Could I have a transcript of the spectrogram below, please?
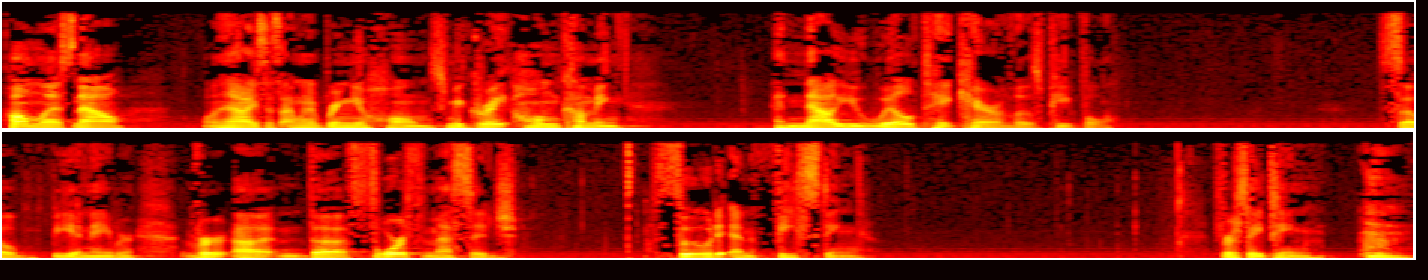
homeless now. Well, now he says, I'm going to bring you home. It's going to be a great homecoming. And now you will take care of those people. So be a neighbor. Uh, the fourth message food and feasting. Verse 18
